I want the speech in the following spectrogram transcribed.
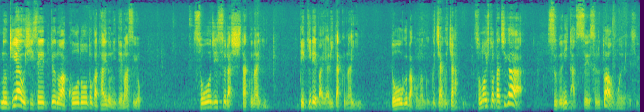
向き合う姿勢っていうのは行動とか態度に出ますよ。掃除すらしたくない。できればやりたくない。道具箱のぐちゃぐちゃ？その人たちがすぐに達成するとは思えないですよ。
